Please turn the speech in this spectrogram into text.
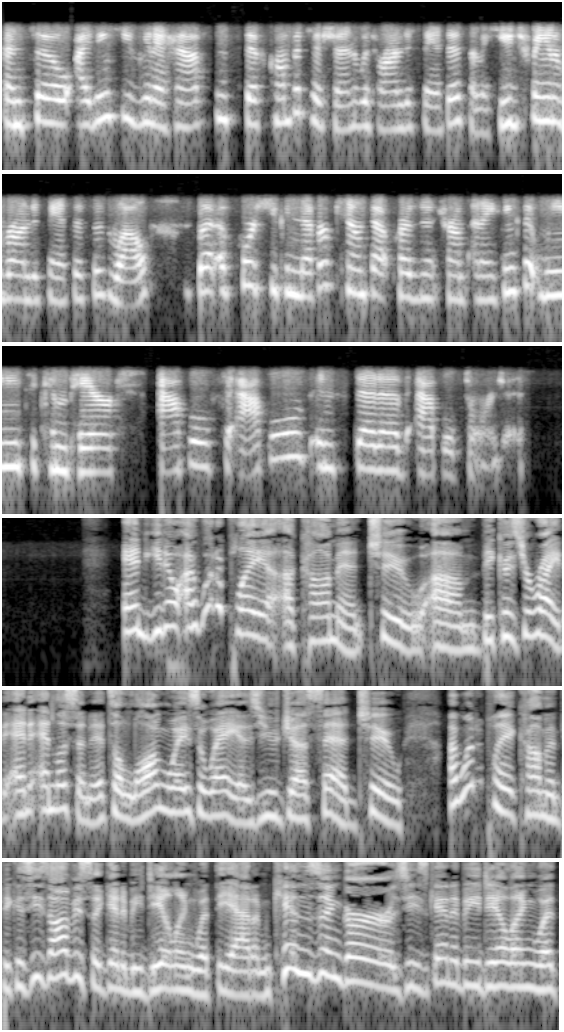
And so I think he's going to have some stiff competition with Ron DeSantis. I'm a huge fan of Ron DeSantis as well. But of course, you can never count out President Trump. And I think that we need to compare apples to apples instead of apples to oranges. And you know, I want to play a, comment too, um, because you're right. And and listen, it's a long ways away, as you just said too. I want to play a comment because he's obviously going to be dealing with the Adam Kinzingers. He's going to be dealing with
